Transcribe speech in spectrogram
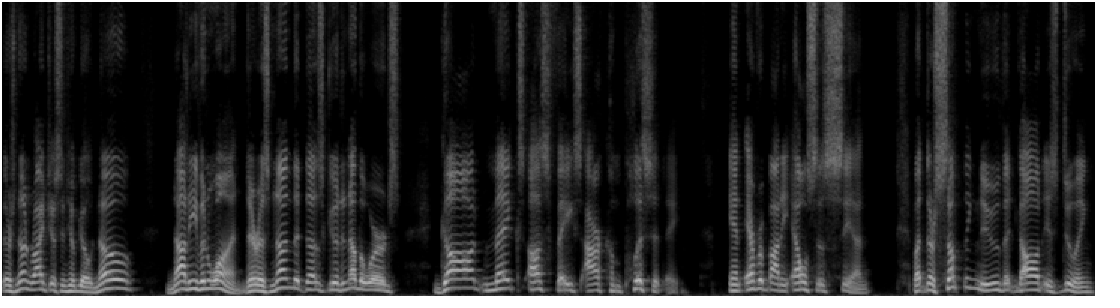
there's none righteous, and he'll go, no, not even one. There is none that does good. In other words, God makes us face our complicity in everybody else's sin, but there's something new that God is doing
